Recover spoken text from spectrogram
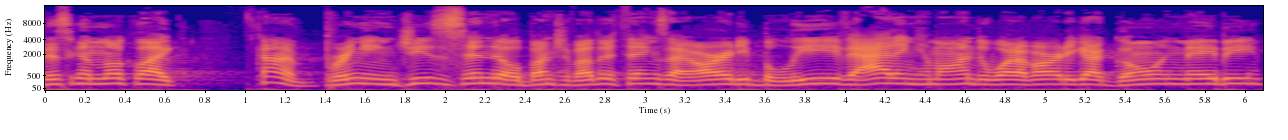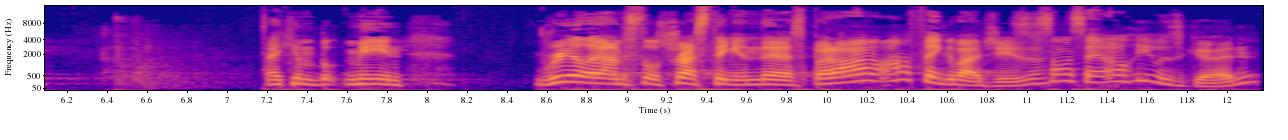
This can look like kind of bringing Jesus into a bunch of other things I already believe, adding him on to what I've already got going, maybe. It can b- mean really, I'm still trusting in this, but I'll, I'll, think about Jesus. I'll say, oh, he was good.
